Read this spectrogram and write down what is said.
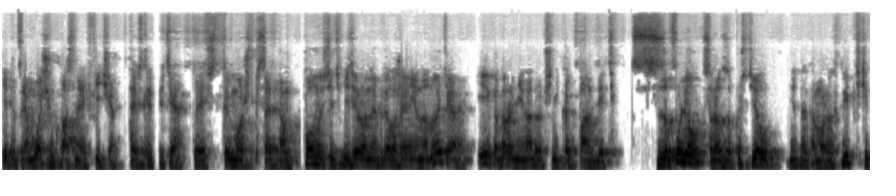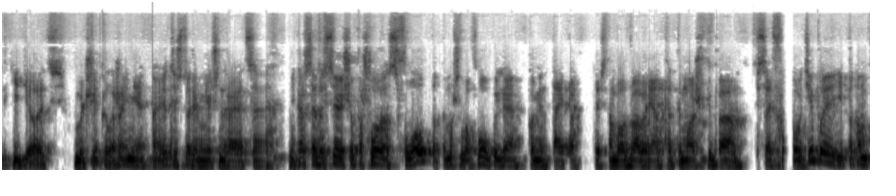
И это прям очень классная фича в TypeScript. То есть ты можешь писать там полностью типизированное приложение на ноте, и которое не надо вообще никак бандлить. Запулил, сразу запустил, не знаю, там можно скриптики такие делать, большие приложения. Эта история мне очень нравится. Мне кажется, это все еще пошло с Flow, потому что во Flow были коммент-тайпы. То есть там было два варианта. Ты можешь либо писать Flow-типы и потом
